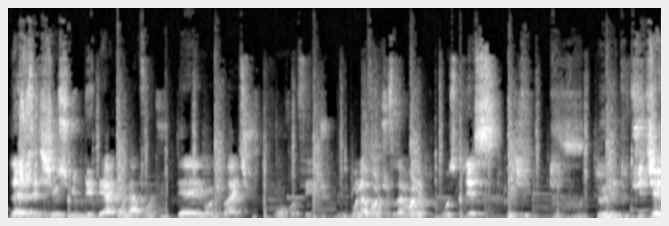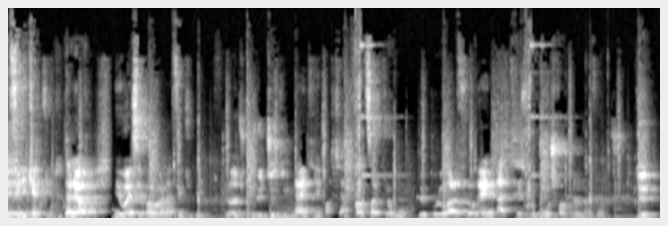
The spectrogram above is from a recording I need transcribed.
Là, je vous ai dit, je me suis mis une déterre, on a vendu tellement de bails, je suis trop refait. Du coup, on a vendu vraiment les plus grosses pièces et je vais tout vous donner tout de suite. J'avais fait les calculs tout à l'heure, mais ouais, c'est pas mal, on a fait du B. Alors du coup, le jogging Nike il est parti à 25 euros, le polo Ralph Lauren à 13 euros, je crois qu'on en a vendu deux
